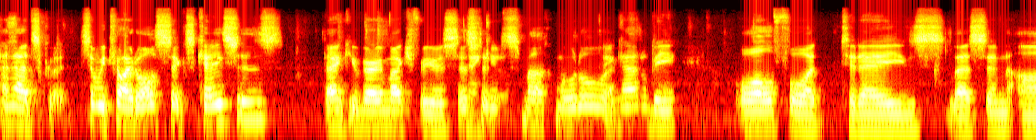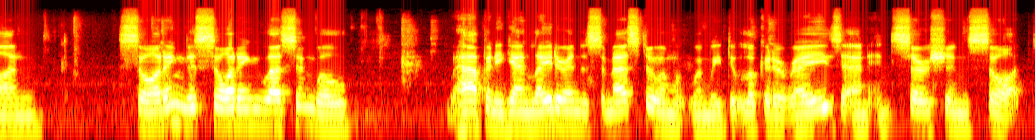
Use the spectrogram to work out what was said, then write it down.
And that's good. So we tried all six cases. Thank you very much for your assistance, Mahmoudal. Thank And you. that'll be all for today's lesson on sorting. This sorting lesson will happen again later in the semester when, when we do look at arrays and insertion sort.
